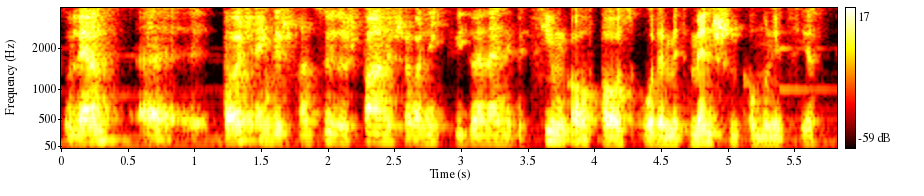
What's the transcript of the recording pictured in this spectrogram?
Du lernst äh, Deutsch, Englisch, Französisch, Spanisch, aber nicht, wie du eine Beziehung aufbaust oder mit Menschen kommunizierst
